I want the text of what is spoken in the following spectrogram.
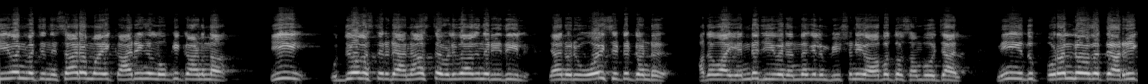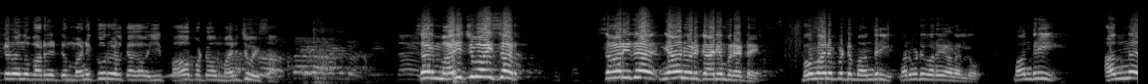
ജീവൻ വെച്ച് നിസ്സാരമായി കാര്യങ്ങൾ നോക്കിക്കാണുന്ന ഈ ഉദ്യോഗസ്ഥരുടെ അനാസ്ഥ വെളിവാകുന്ന രീതിയിൽ ഞാൻ ഒരു വോയിസ് ഇട്ടിട്ടുണ്ട്. അഥവാ എന്റെ ജീവൻ എന്തെങ്കിലും ഭീഷണിയോ ആപത്തോ സംഭവിച്ചാൽ നീ ഇത് പുറം ലോകത്തെ അറിയിക്കണമെന്ന് പറഞ്ഞിട്ട് മണിക്കൂറുകൾക്കകം ഈ പാവപ്പെട്ടവൻ മരിച്ചുപോയി സാർ സാർ മരിച്ചുപോയി സാർ സാർ ഇത് ഞാൻ ഒരു കാര്യം പറയട്ടെ. ബഹുമാനപ്പെട്ട മന്ത്രി മറുപടി പറയുകയാണല്ലോ. മന്ത്രി അന്ന്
